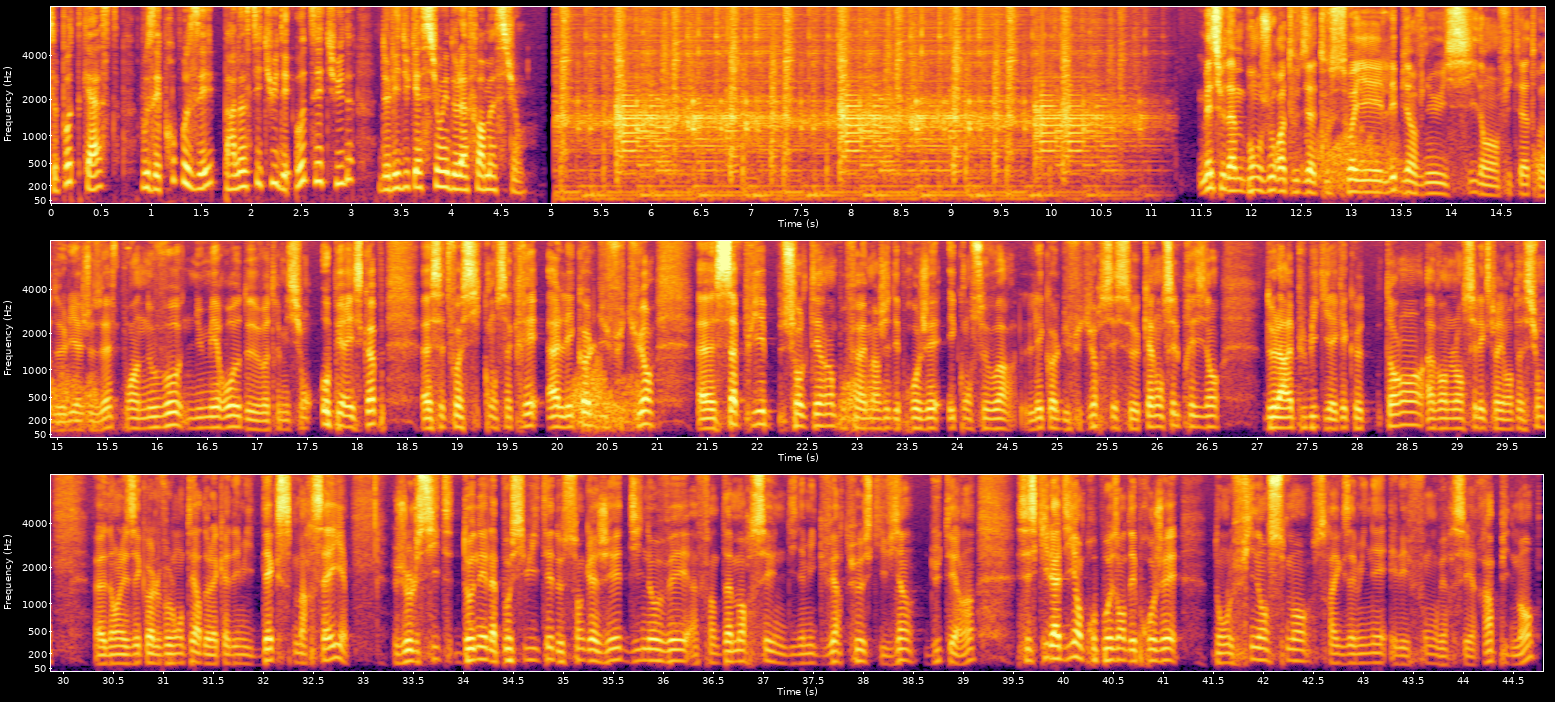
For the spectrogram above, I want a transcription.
Ce podcast vous est proposé par l'Institut des hautes études de l'éducation et de la formation. Messieurs, dames, bonjour à toutes et à tous. Soyez les bienvenus ici dans l'amphithéâtre de l'IH2F pour un nouveau numéro de votre émission Au Périscope, euh, cette fois-ci consacrée à l'école du futur. Euh, s'appuyer sur le terrain pour faire émerger des projets et concevoir l'école du futur, c'est ce qu'annonçait le président de la République il y a quelques temps, avant de lancer l'expérimentation euh, dans les écoles volontaires de l'Académie d'Aix-Marseille. Je le cite, donner la possibilité de s'engager, d'innover afin d'amorcer une dynamique vertueuse qui vient du terrain. C'est ce qu'il a dit en proposant des projets dont le financement sera examiné et les fonds versés rapidement.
